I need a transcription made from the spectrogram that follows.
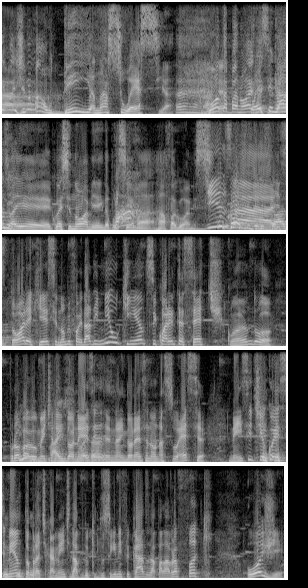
Imagina uma aldeia na Suécia. Conta pra nós Com esse caso nome. aí, com esse nome ainda por cima, Rafa Gomes. Diz a história que esse nome foi dado em 1547, quando provavelmente na Indonésia, na Indonésia não, na Suécia, nem se tinha conhecimento praticamente da- do, do significado da palavra fuck. Hoje,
